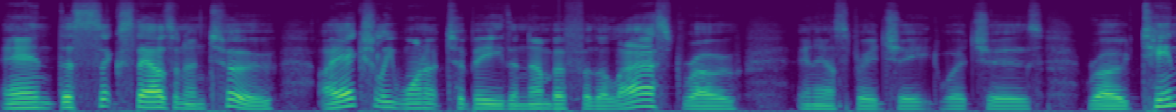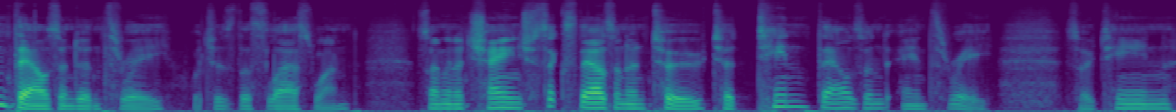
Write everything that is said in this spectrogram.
and this 6002 I actually want it to be the number for the last row in our spreadsheet, which is row 10,003, which is this last one. So I'm going to change 6002 to 10,003. So 10,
